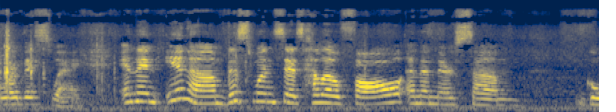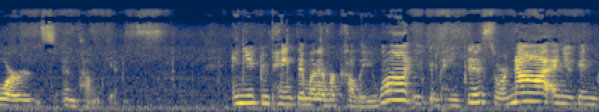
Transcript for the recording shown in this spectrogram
or this way. And then in them, this one says Hello Fall, and then there's some gourds and pumpkins. And you can paint them whatever color you want. You can paint this or not, and you can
